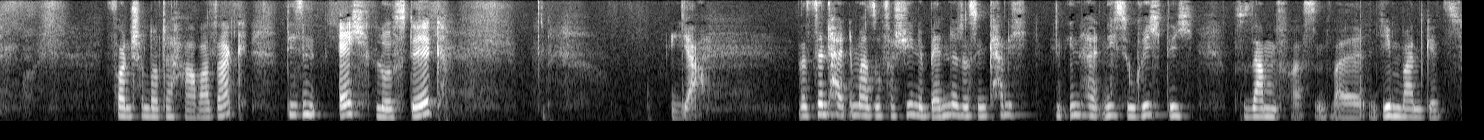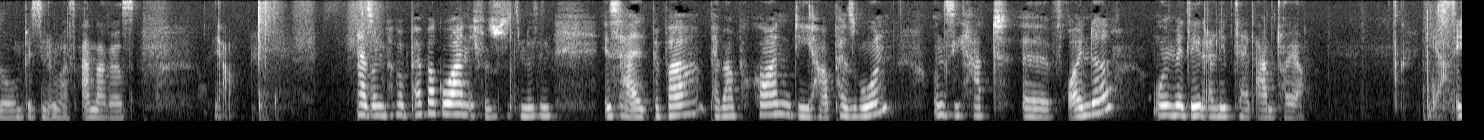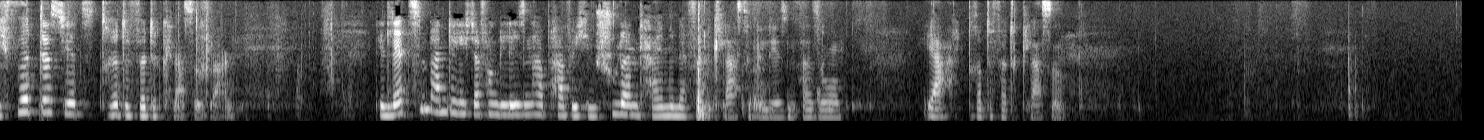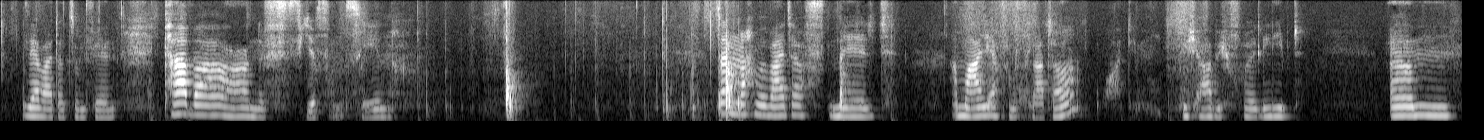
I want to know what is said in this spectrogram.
von Charlotte Habersack. Die sind echt lustig. Ja. Das sind halt immer so verschiedene Bände, deswegen kann ich den Inhalt nicht so richtig zusammenfassend, weil in jedem Band geht es so ein bisschen um was anderes. Ja. Also in Pepper Peppercorn, ich versuche jetzt ein bisschen, ist halt Pepper Peppercorn die Hauptperson und sie hat äh, Freunde und mit denen erlebt sie halt Abenteuer. Ja, ich würde das jetzt dritte, vierte Klasse sagen. Den letzten Band, den ich davon gelesen habe, habe ich im Schullandheim in der vierten Klasse gelesen. Also ja, dritte, vierte Klasse. Sehr weiter zu empfehlen. Cover eine 4 von 10. Dann machen wir weiter mit Amalia von Flutter. Boah, die Bücher habe ich voll geliebt. Ähm,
